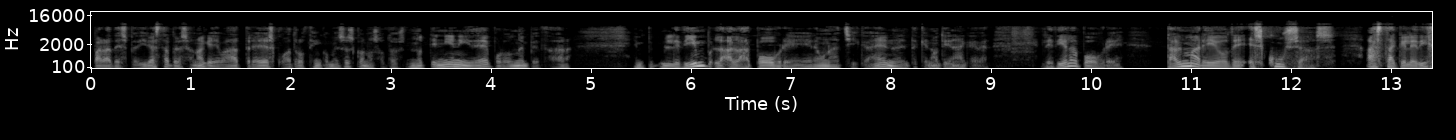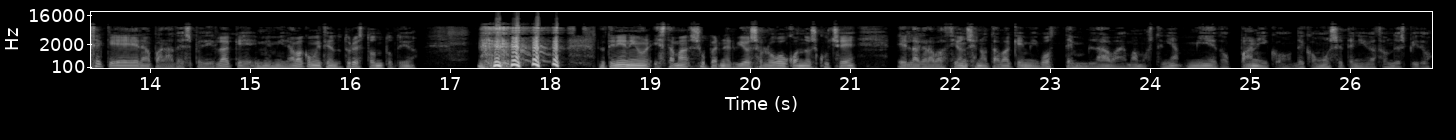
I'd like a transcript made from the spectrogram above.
para despedir a esta persona que llevaba tres, cuatro, cinco meses con nosotros. No tenía ni idea por dónde empezar. Le di a la pobre, era una chica, ¿eh? que no tiene nada que ver. Le di a la pobre tal mareo de excusas hasta que le dije que era para despedirla que me miraba como diciendo, tú eres tonto, tío. no tenía ni estaba súper nervioso. Luego cuando escuché eh, la grabación se notaba que mi voz temblaba, vamos, tenía miedo, pánico de cómo se tenía que hacer un despido.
